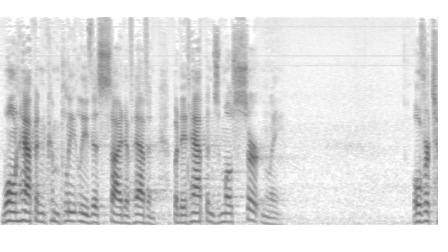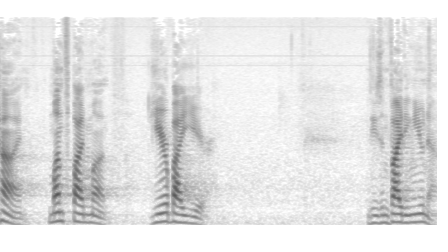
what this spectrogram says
Won't happen completely this side of heaven, but it happens most certainly over time month by month, year by year. And He's inviting you now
